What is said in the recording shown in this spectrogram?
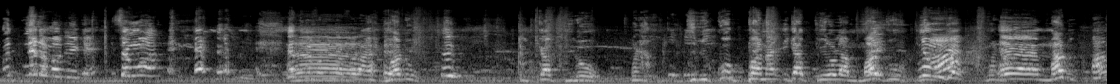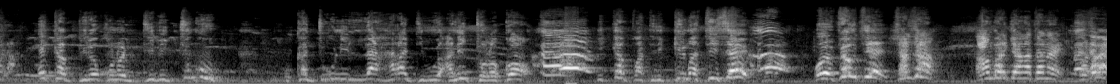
Ne de ma d'i kɛ c'est moi Madu i ka biro dibi ko banna i ka biro la Madu n ye mun kɛ Madu e ka biro kɔnɔ dibi jugu u ka jugu ni lahara dibi ani jɔlɔkɔ i ka batiri climatisé o ye fɛnw ti ye changeant an bari kɛ an ka taa n'a ye tɛmɛ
